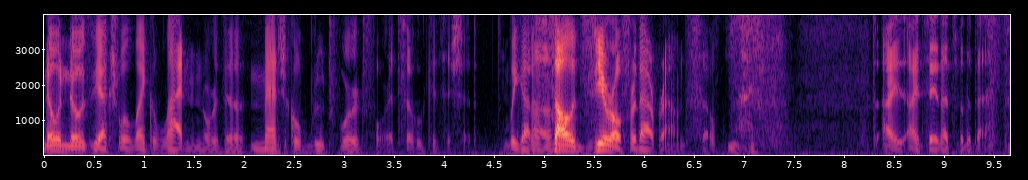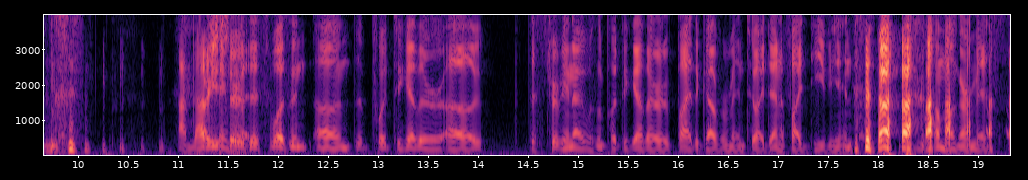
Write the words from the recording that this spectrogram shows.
no one knows the actual like Latin or the magical root word for it. So who gives a shit? We Um, got a solid zero for that round. So I, I'd say that's for the best. I'm not Are you sure this wasn't um, put together? Uh, this trivia night wasn't put together by the government to identify deviants among our midst.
